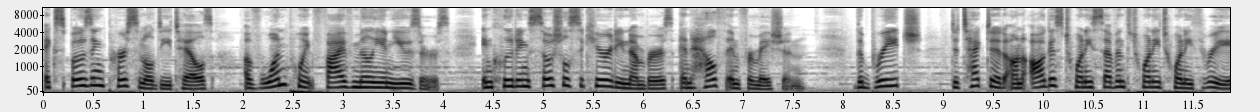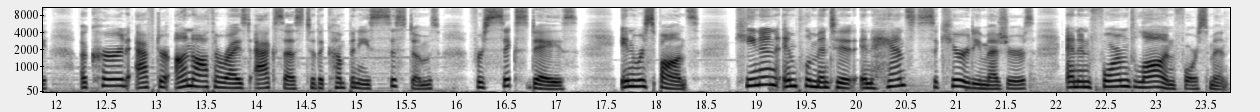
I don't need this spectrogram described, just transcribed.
exposing personal details of 1.5 million users, including social security numbers and health information. The breach, detected on August 27, 2023, occurred after unauthorized access to the company's systems for six days. In response, Keenan implemented enhanced security measures and informed law enforcement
